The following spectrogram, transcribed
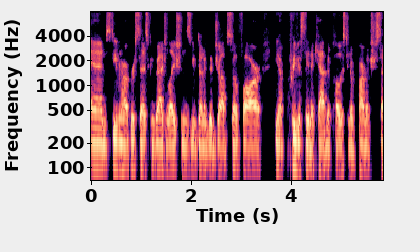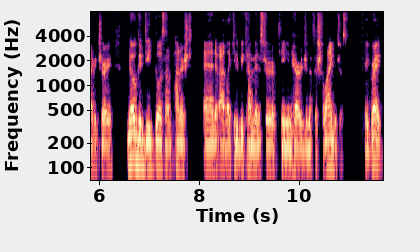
and Stephen Harper says, Congratulations, you've done a good job so far. You know, previously in a cabinet post and a parliamentary secretary, no good deed goes unpunished. And I'd like you to become Minister of Canadian Heritage and Official Languages. Okay, great.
